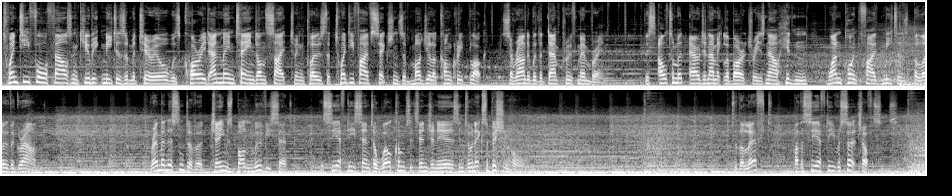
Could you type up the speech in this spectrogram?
24,000 cubic meters of material was quarried and maintained on site to enclose the 25 sections of modular concrete block surrounded with a damp-proof membrane. This ultimate aerodynamic laboratory is now hidden 1.5 meters below the ground. Reminiscent of a James Bond movie set, the CFD Centre welcomes its engineers into an exhibition hall. To the left are the CFD research offices.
